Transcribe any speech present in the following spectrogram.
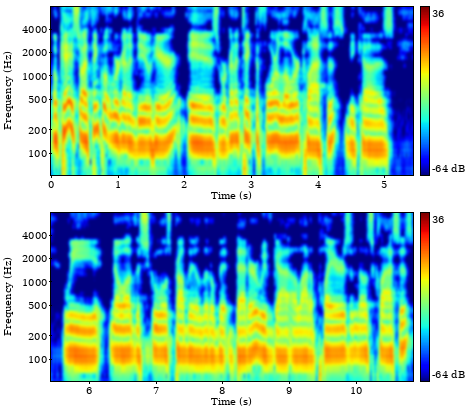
Okay, so I think what we're going to do here is we're going to take the four lower classes because we know of the schools probably a little bit better. We've got a lot of players in those classes,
